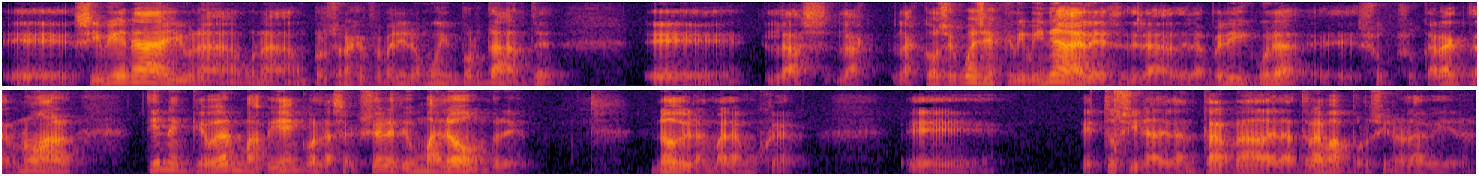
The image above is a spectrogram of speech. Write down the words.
eh, si bien hay un personaje femenino muy importante, eh, las, consecuencias criminales de la, película, su, su carácter noir, tienen que ver más bien con las acciones de un mal hombre, no de una mala mujer. Eh, esto sin adelantar nada de la trama por si no la vieron.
